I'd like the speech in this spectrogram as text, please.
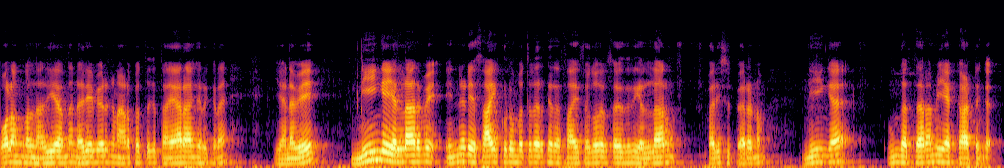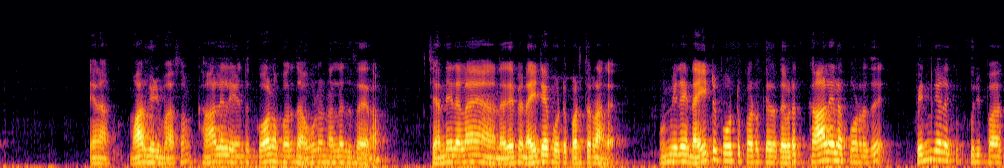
கோலங்கள் நிறையா இருந்தால் நிறைய பேருக்கு நான் அனுப்புறதுக்கு தயாராக இருக்கிறேன். எனவே நீங்கள் எல்லாருமே என்னுடைய சாய் குடும்பத்தில் இருக்கிற சாய் சகோதர சகோதரி எல்லாரும் பரிசு பெறணும். நீங்கள் உங்கள் திறமையை காட்டுங்க. ஏன்னா மார்கழி மாதம் காலையில் எழுந்து கோலம் பிறந்து அவ்வளோ நல்லது சாயிராம். சென்னையிலலாம் நிறைய பேர் நைட்டே போட்டு படுத்துடுறாங்க உண்மையிலே நைட்டு போட்டு படுக்கிறத விட காலையில் போடுறது பெண்களுக்கு குறிப்பாக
